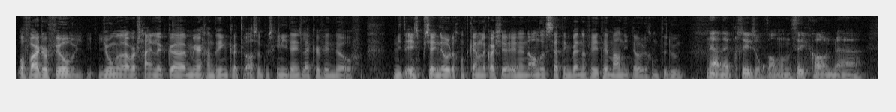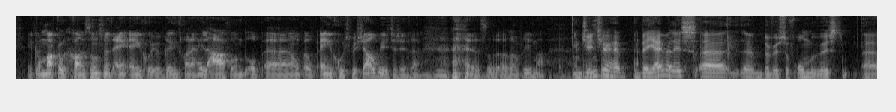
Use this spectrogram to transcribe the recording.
of waardoor veel jongeren waarschijnlijk eh, meer gaan drinken, terwijl ze het misschien niet eens lekker vinden of niet eens per se nodig. Want kennelijk als je in een andere setting bent, dan vind je het helemaal niet nodig om te doen. Ja, nee, precies. Of dan, dan zit ik gewoon... ik kan makkelijk gewoon soms met één, één goede vriend gewoon een hele avond op, eh, op, op één goed speciaal biertje zitten. dat, is, dat is wel prima. En Ginger, eh, heb- ben jij wel eens eh, bewust of onbewust eh,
